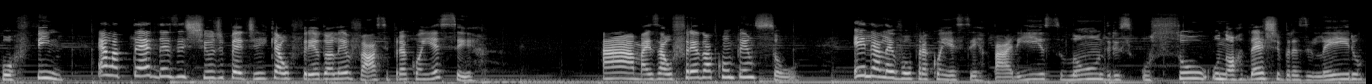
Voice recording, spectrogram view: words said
Por fim, ela até desistiu de pedir que Alfredo a levasse para conhecer. Ah, mas Alfredo a compensou. Ele a levou para conhecer Paris, Londres, o Sul, o Nordeste brasileiro,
